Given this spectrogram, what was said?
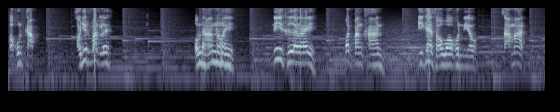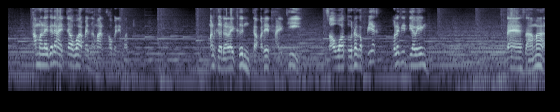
พอคุณกลับ เขายึดวัดเลย ผมถามหน่อย นี่คืออะไร วัดบางคาร มีแค่สวคนเดียว สามารถทำอะไรก็ได้เจ้าวาดไม่สามารถเข้าไปในวัด มันเกิดอะไรขึ้นกับประเทศไทยที่สวตัวเท่ากับเปียกตัวเล็กนิดเดียวเอง แต่สามารถ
